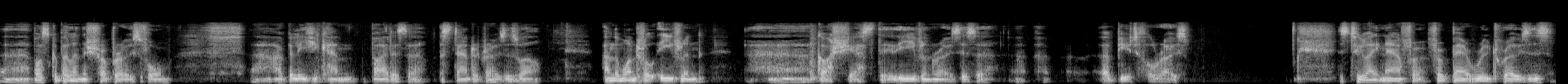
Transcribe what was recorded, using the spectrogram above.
uh, Boscobel in the shrub rose form. Uh, I believe you can buy it as a, a, standard rose as well. And the wonderful Evelyn. Uh, gosh, yes, the, the, Evelyn rose is a, a, a, beautiful rose. It's too late now for, for bare root roses,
